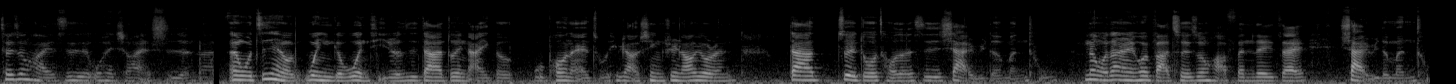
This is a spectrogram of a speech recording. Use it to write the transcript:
崔顺华也是我很喜欢的诗人啊。嗯，我之前有问一个问题，就是大家对哪一个我 PO 哪个主题比较有兴趣，然后有人大家最多投的是下雨的门徒，那我当然也会把崔顺华分类在下雨的门徒。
